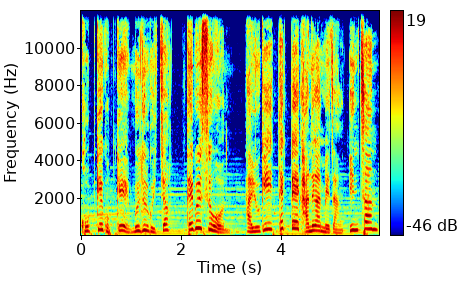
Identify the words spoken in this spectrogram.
곱게 곱게 물들고 있죠? 데블스 혼 다육이 택배 가능한 매장 인천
